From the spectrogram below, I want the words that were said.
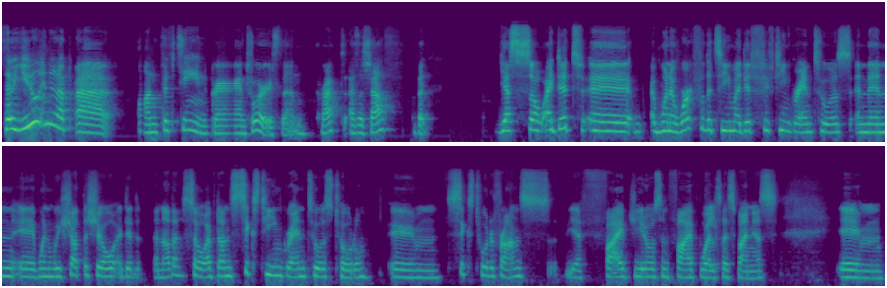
So you ended up uh, on 15 grand tours then, correct? As a chef, but Yes, so I did uh, when I worked for the team. I did 15 grand tours, and then uh, when we shot the show, I did another. So I've done 16 grand tours total. Um, six Tour de France, yeah, five Giros and five Vuelta Españas. Um,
